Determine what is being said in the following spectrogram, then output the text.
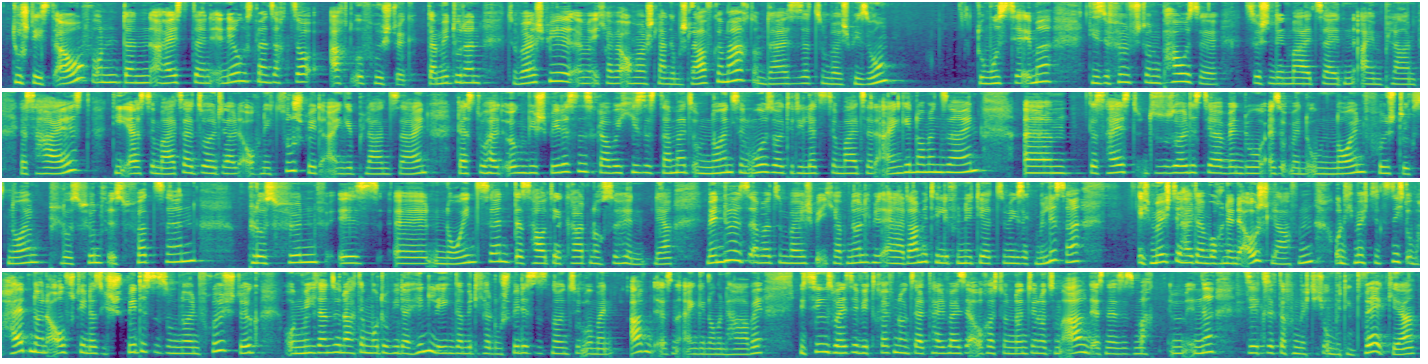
Du stehst auf und dann heißt dein Ernährungsplan sagt so 8 Uhr Frühstück, damit du dann zum Beispiel, ähm, ich habe ja auch mal schlank im Schlaf gemacht und da ist es ja zum Beispiel so, Du musst ja immer diese fünf Stunden Pause zwischen den Mahlzeiten einplanen. Das heißt, die erste Mahlzeit sollte halt auch nicht zu spät eingeplant sein, dass du halt irgendwie spätestens, glaube ich, hieß es damals um 19 Uhr sollte die letzte Mahlzeit eingenommen sein. Ähm, das heißt, du solltest ja, wenn du, also wenn du um 9 frühstückst, 9 plus 5 ist 14 plus 5 ist äh, 19, das haut ja gerade noch so hin, ja. Wenn du jetzt aber zum Beispiel, ich habe neulich mit einer Dame telefoniert, die hat zu mir gesagt, Melissa, ich möchte halt am Wochenende ausschlafen und ich möchte jetzt nicht um halb neun aufstehen, dass ich spätestens um neun Frühstück und mich dann so nach dem Motto wieder hinlegen, damit ich halt um spätestens 19 Uhr mein Abendessen eingenommen habe. Beziehungsweise wir treffen uns halt teilweise auch erst um 19 Uhr zum Abendessen. Also es macht, ne, sie hat gesagt, davon möchte ich unbedingt weg, ja.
